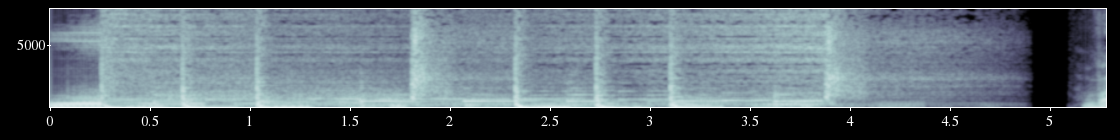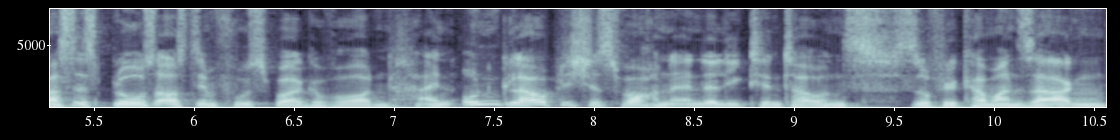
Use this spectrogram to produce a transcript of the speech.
Mm-hmm. Was ist bloß aus dem Fußball geworden? Ein unglaubliches Wochenende liegt hinter uns, so viel kann man sagen.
